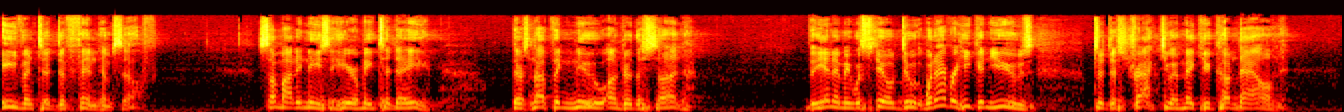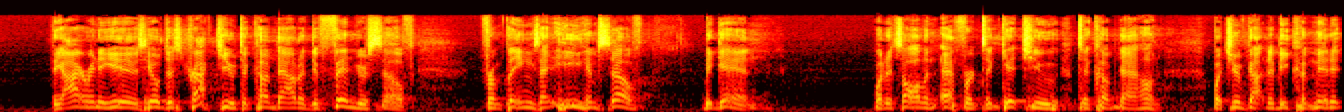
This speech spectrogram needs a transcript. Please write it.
even to defend himself. Somebody needs to hear me today there's nothing new under the sun. The enemy would still do whatever he can use to distract you and make you come down. The irony is, he'll distract you to come down and defend yourself from things that he himself began. But it's all an effort to get you to come down. But you've got to be committed.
